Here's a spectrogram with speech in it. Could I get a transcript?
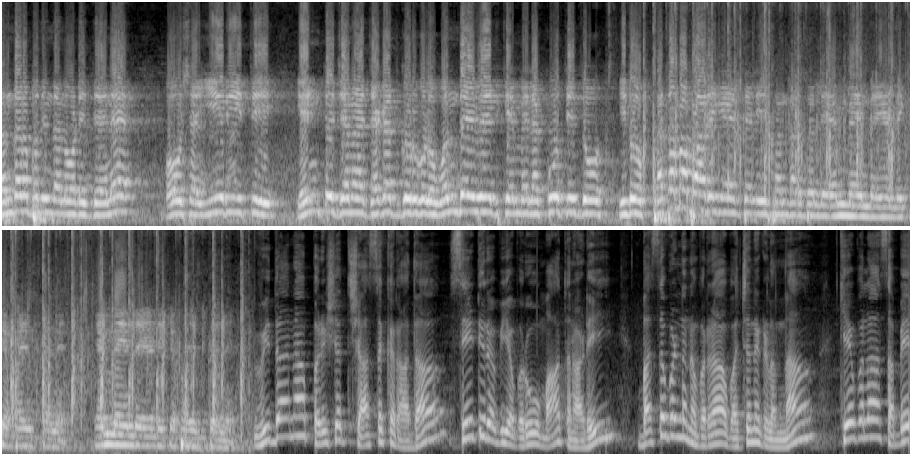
ಸಂದರ್ಭದಿಂದ ನೋಡಿದ್ದೇನೆ. ಬಹುಶಃ ಈ ರೀತಿ ಎಂಟು ಜನ ಜಗದ್ಗುರುಗಳು ಒಂದೇ ವೇದಿಕೆ ಮೇಲೆ ಕೂತಿದ್ದು ಇದು ಪ್ರಥಮ ಬಾರಿಗೆ ಅಂತೇಳಿ ಈ ಸಂದರ್ಭದಲ್ಲಿ ಹೆಮ್ಮೆಯಿಂದ ಹೇಳಲಿಕ್ಕೆ ಬಯಸ್ತೇನೆ. ಹೆಮ್ಮೆಯಿಂದ ಹೇಳಲಿಕ್ಕೆ ಬಯಸ್ತೇನೆ. ವಿಧಾನ ಪರಿಷತ್ ಶಾಸಕರಾದ ಸಿಟಿ ರವಿ ಅವರು ಮಾತನಾಡಿ ಬಸವಣ್ಣನವರ ವಚನಗಳನ್ನ ಕೇವಲ ಸಭೆ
